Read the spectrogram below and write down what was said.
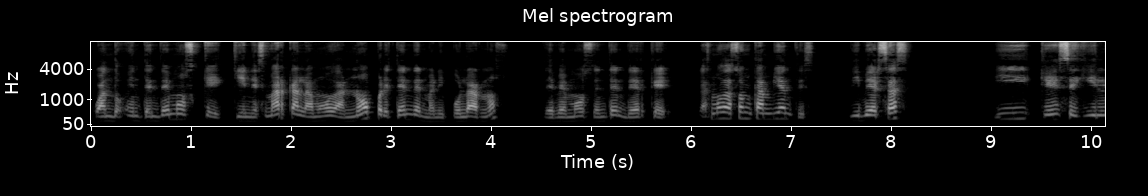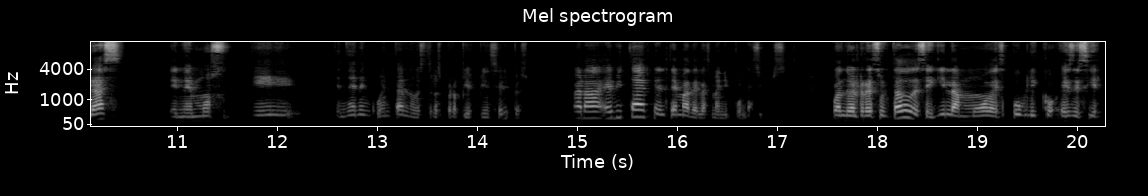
Cuando entendemos que quienes marcan la moda no pretenden manipularnos, debemos entender que las modas son cambiantes, diversas y que seguirlas tenemos que tener en cuenta nuestros propios principios para evitar el tema de las manipulaciones. Cuando el resultado de seguir la moda es público, es decir,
